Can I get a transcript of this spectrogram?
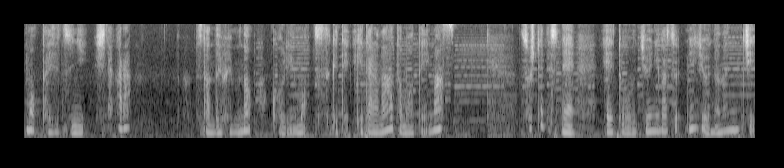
も大切にしながらスタンド FM の交流も続けていけたらなと思っています。そしてですね、えーと、12月27日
